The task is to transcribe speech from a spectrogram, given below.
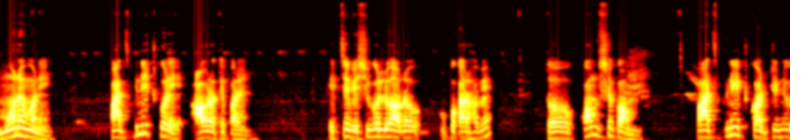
মনে মনে পাঁচ মিনিট করে আওড়াতে পারেন, এর চেয়ে বেশি করলেও আরও উপকার হবে। তো কমসে কম পাঁচ মিনিট কন্টিনিউ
